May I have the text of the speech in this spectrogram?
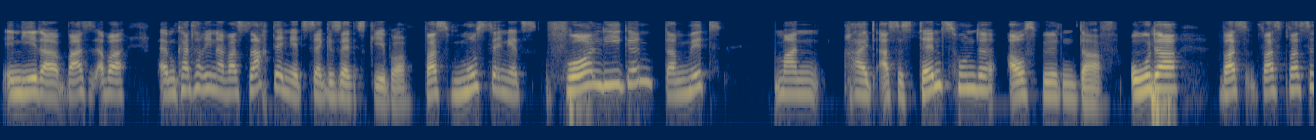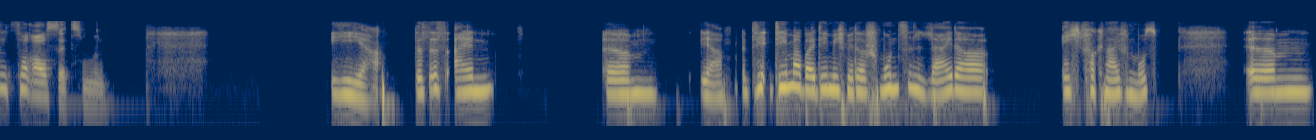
in jeder Basis. Aber ähm, Katharina, was sagt denn jetzt der Gesetzgeber? Was muss denn jetzt vorliegen, damit man halt Assistenzhunde ausbilden darf? Oder was, was, was sind Voraussetzungen? Ja, das ist ein ähm, ja, Thema, bei dem ich mir das Schmunzeln leider echt verkneifen muss. Ähm,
